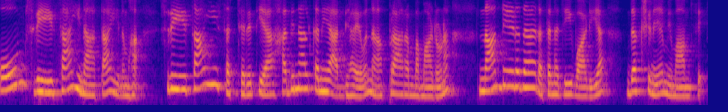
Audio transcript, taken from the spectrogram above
ಓಂ ಶ್ರೀ ಸಾಯಿನಾಥಾಯ ನಮಃ. ಶ್ರೀ ಸಾಯಿ ಸಚ್ಚರಿತೆಯ ಹದಿನಾಲ್ಕನೆಯ ಅಧ್ಯಾಯವನ್ನು ಪ್ರಾರಂಭ ಮಾಡೋಣ. ನಾಂದೇಡದ ರತನಜಿ ವಾಡಿಯ ದಕ್ಷಿಣೆಯ ಮೀಮಾಂಸೆ.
